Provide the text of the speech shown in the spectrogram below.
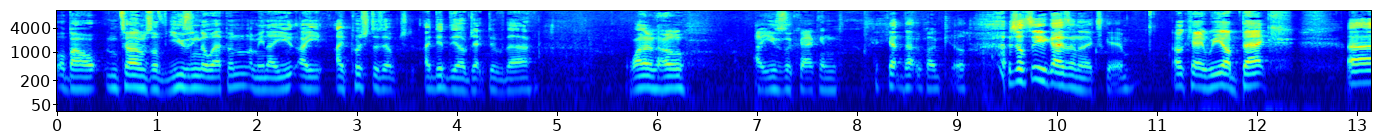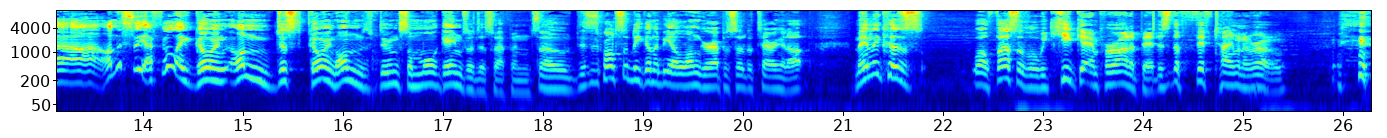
about in terms of using the weapon. I mean, I I I pushed the I did the objective there. Well, I don't know. Oh, I used the Kraken. Get that one kill. I shall see you guys in the next game. Okay, we are back. Uh, honestly, I feel like going on, just going on, doing some more games with this weapon. So this is possibly going to be a longer episode of tearing it up, mainly because, well, first of all, we keep getting Piranha Pit. This is the fifth time in a row and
